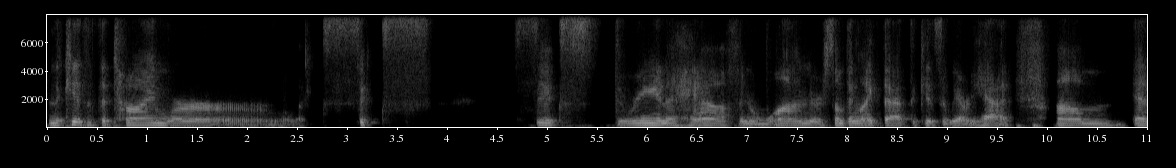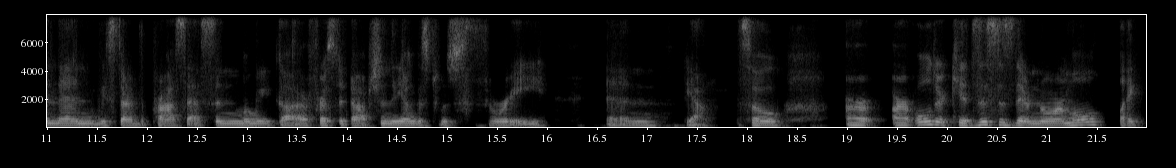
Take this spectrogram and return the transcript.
and the kids at the time were like six, six, three and a half and one or something like that the kids that we already had um, and then we started the process and when we got our first adoption the youngest was three and yeah so our our older kids this is their normal like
